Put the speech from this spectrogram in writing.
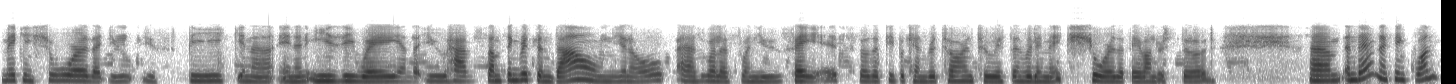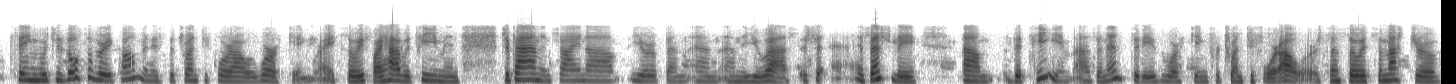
making sure that you you speak in a in an easy way and that you have something written down, you know, as well as when you say it, so that people can return to it and really make sure that they've understood. Um, and then I think one thing which is also very common is the 24-hour working, right? So if I have a team in Japan and China, Europe, and, and, and the U.S., essentially um, the team as an entity is working for 24 hours, and so it's a matter of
